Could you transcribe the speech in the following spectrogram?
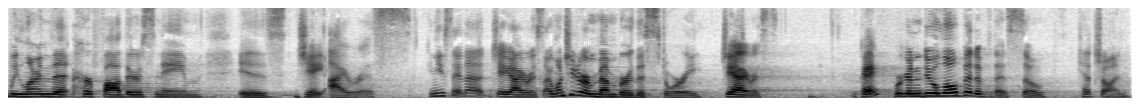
we learn that her father's name is Jairus. Can you say that? Jairus. I want you to remember this story. Jairus. Okay? We're going to do a little bit of this, so catch on.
